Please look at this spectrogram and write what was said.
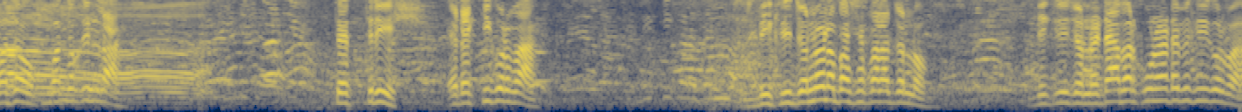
কত কত কিনলা? তেত্রিশ। এটা কি করবা? বিক্রির জন্য না বাসা পালার জন্য? বিক্রির জন্য। এটা আবার কোন হাটে বিক্রি করবা?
